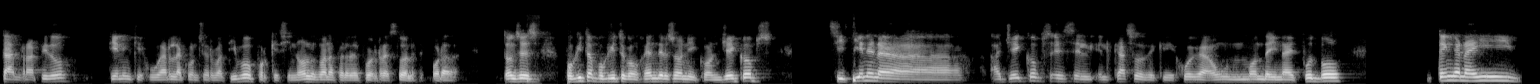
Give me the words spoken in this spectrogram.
tan rápido, tienen que jugarla conservativo porque si no los van a perder por el resto de la temporada. Entonces, poquito a poquito con Henderson y con Jacobs, si tienen a, a Jacobs, es el, el caso de que juega un Monday Night Football, tengan ahí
